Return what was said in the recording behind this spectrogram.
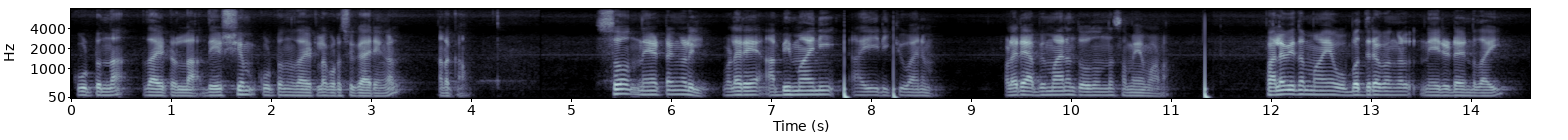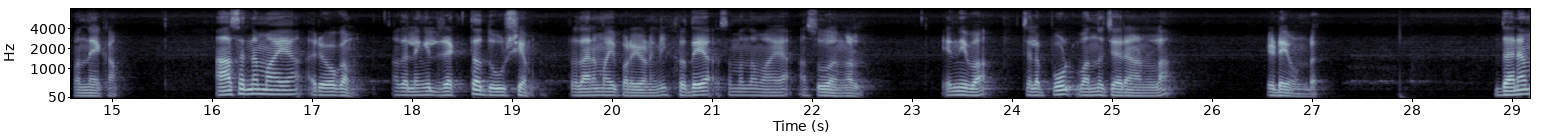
കൂട്ടുന്നതായിട്ടുള്ള ദേഷ്യം കൂട്ടുന്നതായിട്ടുള്ള കുറച്ച് കാര്യങ്ങൾ നടക്കാം. സ്വനേട്ടങ്ങളിൽ വളരെ അഭിമാനി ആയിരിക്കുവാനും വളരെ അഭിമാനം തോന്നുന്ന സമയമാണ്. പലവിധമായ ഉപദ്രവങ്ങൾ നേരിടേണ്ടതായി വന്നേക്കാം. ആസന്നമായ രോഗം അതല്ലെങ്കിൽ രക്തദൂഷ്യം പ്രധാനമായി പറയുകയാണെങ്കിൽ ഹൃദയ സംബന്ധമായ അസുഖങ്ങൾ എന്നിവ ചിലപ്പോൾ വന്നു ചേരാനുള്ള ഇടയുണ്ട്. ധനം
